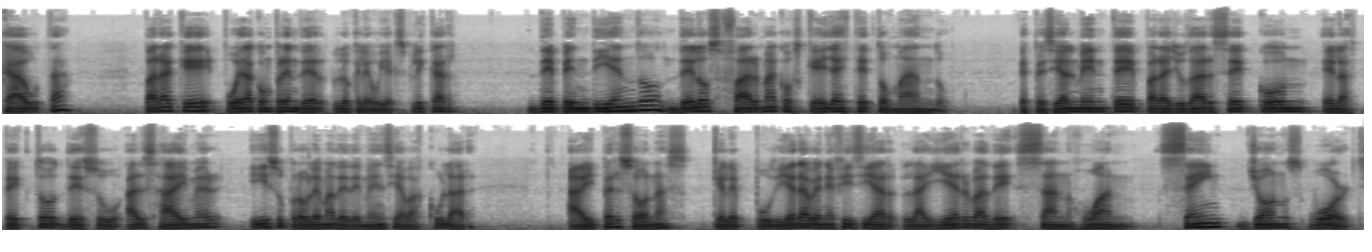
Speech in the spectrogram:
cauta para que pueda comprender lo que le voy a explicar. Dependiendo de los fármacos que ella esté tomando, especialmente para ayudarse con el aspecto de su Alzheimer y su problema de demencia vascular, hay personas que le pudiera beneficiar la hierba de San Juan, Saint John's Wort.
